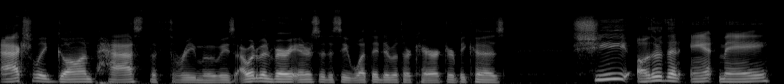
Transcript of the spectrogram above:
actually gone past the three movies, I would have been very interested to see what they did with her character because she, other than Aunt May,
